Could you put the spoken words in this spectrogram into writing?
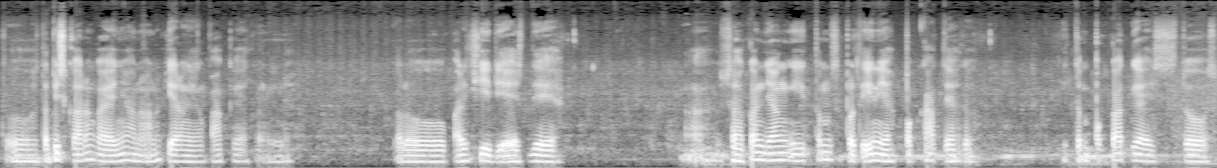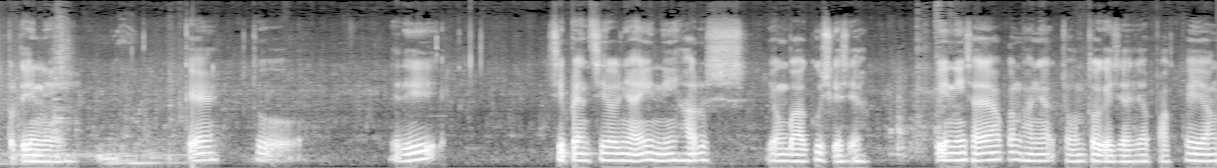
Tuh tapi sekarang kayaknya anak-anak jarang yang pakai ya. Kalau paling sih di SD ya nah usahakan yang hitam seperti ini ya pekat ya tuh. Hitam pekat guys tuh seperti ini. Oke tuh. Jadi si pensilnya ini harus yang bagus guys ya. Ini saya kan hanya contoh guys ya. Saya pakai yang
